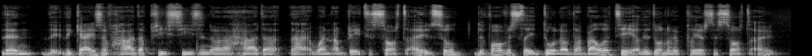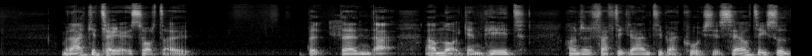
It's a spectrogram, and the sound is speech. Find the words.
then the, the guys have had a pre-season or had a that winter break to sort it out. So they've obviously don't have the ability or they don't have the players to sort it out. I mean, I can tell you how to sort it out, but then I, I'm not getting paid 150 grand to be a coach at Celtic. So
